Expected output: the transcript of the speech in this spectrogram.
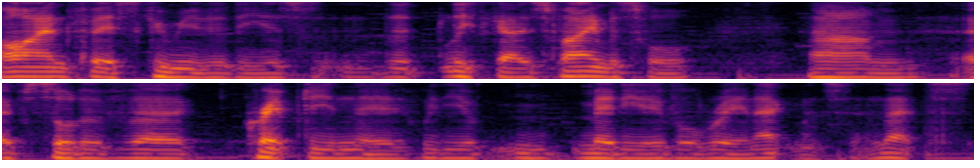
Iron Fest community is that Lithgow is famous for, um, have sort of uh, crept in there with your medieval reenactments, and that's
